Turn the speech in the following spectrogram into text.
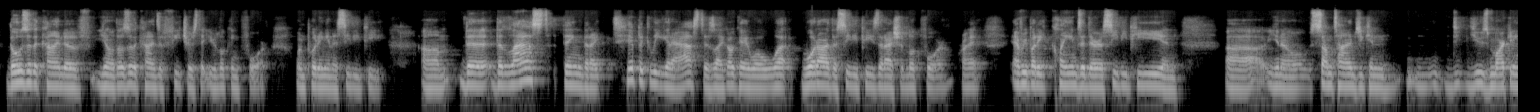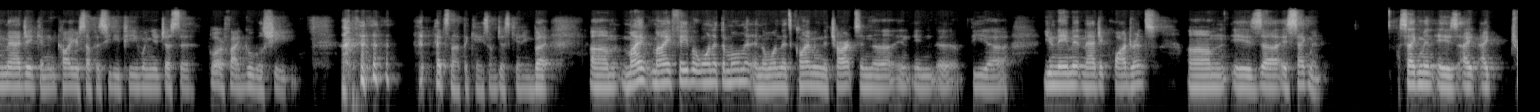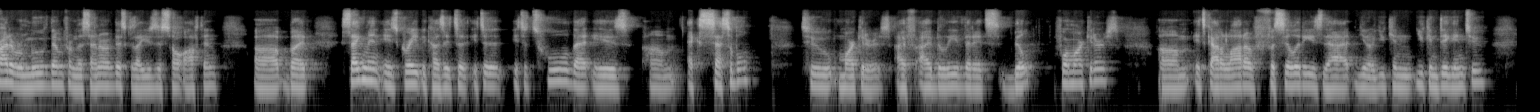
Those are the kind of, you know, those are the kinds of features that you're looking for when putting in a CDP. Um, the the last thing that I typically get asked is like, okay, well, what what are the CDPs that I should look for, right? Everybody claims that they're a CDP, and uh, you know, sometimes you can d- use marketing magic and call yourself a CDP when you're just a glorified Google sheet. that's not the case. I'm just kidding. But um, my my favorite one at the moment, and the one that's climbing the charts in the in, in the uh, you name it magic quadrants um, is uh, is segment. Segment is I, I try to remove them from the center of this because I use this so often, uh, but segment is great because it's a it's a it's a tool that is um, accessible to marketers. I, I believe that it's built for marketers. Um, it's got a lot of facilities that you know you can you can dig into.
